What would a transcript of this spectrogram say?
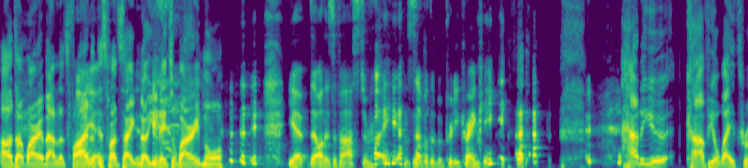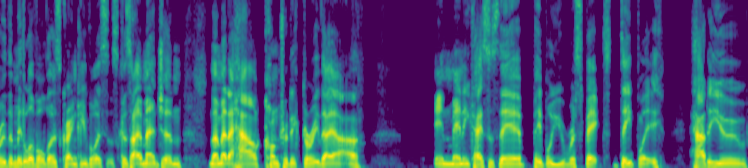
"Oh, don't worry about it; it's oh, fine," oh, yeah. and this one's saying, "No, you need to worry more." yeah, the others are fast array, and some of them are pretty cranky. How do you carve your way through the middle of all those cranky voices? Because I imagine, no matter how contradictory they are, in many cases, they're people you respect deeply. How do you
